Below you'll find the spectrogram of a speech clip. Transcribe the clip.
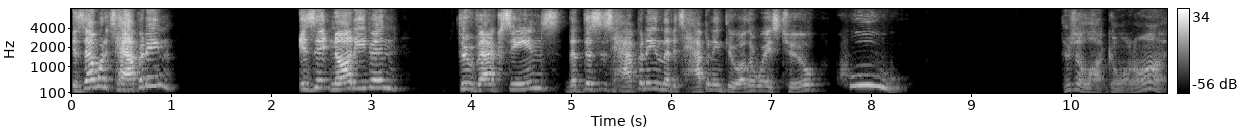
Is that what's happening? Is it not even through vaccines that this is happening? That it's happening through other ways too? Whoo! There's a lot going on.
